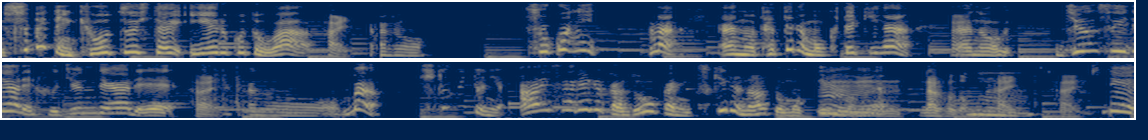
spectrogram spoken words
すべてに共通して言えることは、うん、はい、あの、そこに、まあ、あの、立てる目的が、はい。あの、純粋であれ、不純であれ、はい、あのーまあ、人々に愛されるかどうかに尽きるなと思っているのね。うんうんうん。なるほど、うん。はい。はい。で例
